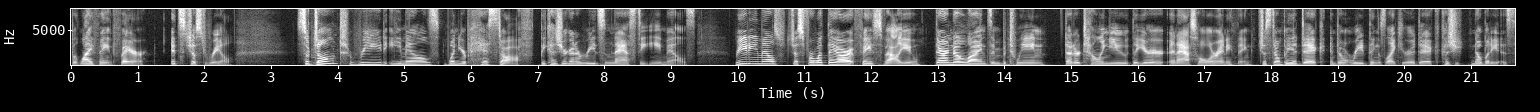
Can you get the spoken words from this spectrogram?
but life ain't fair. It's just real. So don't read emails when you're pissed off because you're going to read some nasty emails. Read emails just for what they are at face value. There are no lines in between that are telling you that you're an asshole or anything. Just don't be a dick and don't read things like you're a dick because nobody is.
